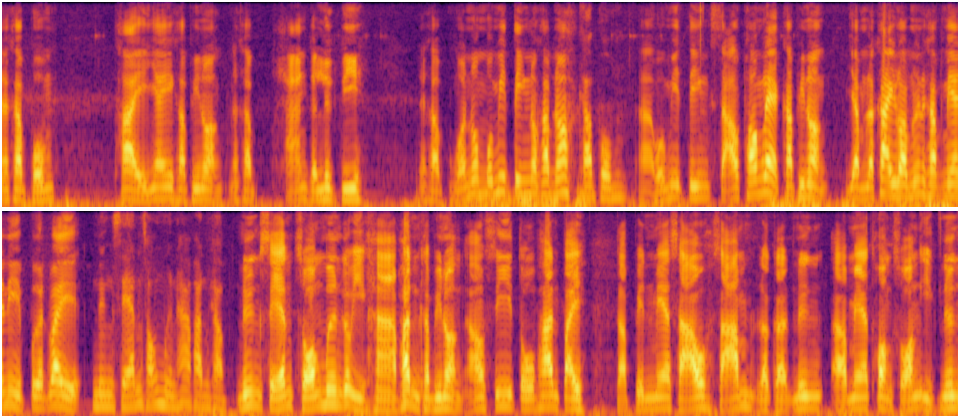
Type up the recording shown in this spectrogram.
นะครับ ผมไถ่ายใหญ่ครับพี่น้องนะครับ หางก็ลึกดีนะครับหัวนมบ่มีติงเนาะครับเนาะครับผมอ่าบ่มีติงสาวท้องแรกครับพี่น้องย้ำราคาอีกรอบนึงนะครับแม่นี่เปิดไว้125,000ครับ1นึ่งแสนสองหมื่นก็อีกห้าพันครับพี่น้องเอาซีโตวผ่านไปกับเป็นแม่สาวสามแล้วก็หนึ่งอ่าแม่ท้องสองอีกหนึ่ง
